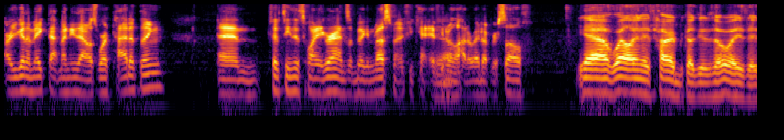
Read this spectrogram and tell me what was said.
are you gonna make that many that was worth patenting? And fifteen to twenty grand is a big investment if you can't if you don't know how to write up yourself. Yeah, well, and it's hard because there's always a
